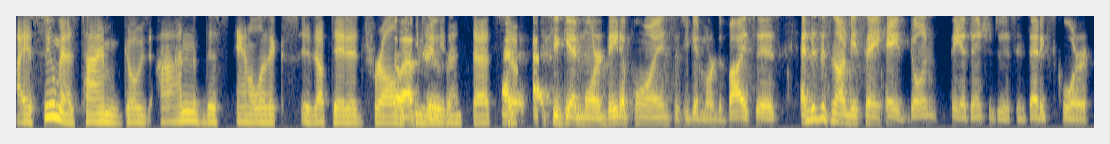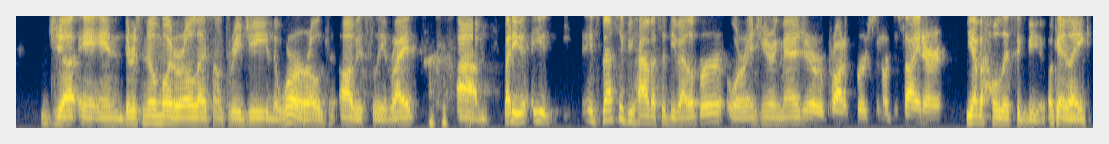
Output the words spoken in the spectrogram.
I assume as time goes on, this analytics is updated for all oh, the absolutely. stats. So. As, as, you get more data points, as you get more devices, and this is not me saying, "Hey, don't pay attention to the synthetic score." Ju- and there's no Motorola's on 3G in the world, obviously, right? um, but you, you, it's best if you have as a developer or engineering manager or product person or designer you have a holistic view. Okay, like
